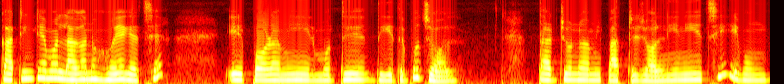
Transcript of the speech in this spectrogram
কাটিংটি আমার লাগানো হয়ে গেছে। এরপর আমি এর মধ্যে দিয়ে দেব জল। তার জন্য আমি পাত্রে জল নিয়ে নিয়েছি এবং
